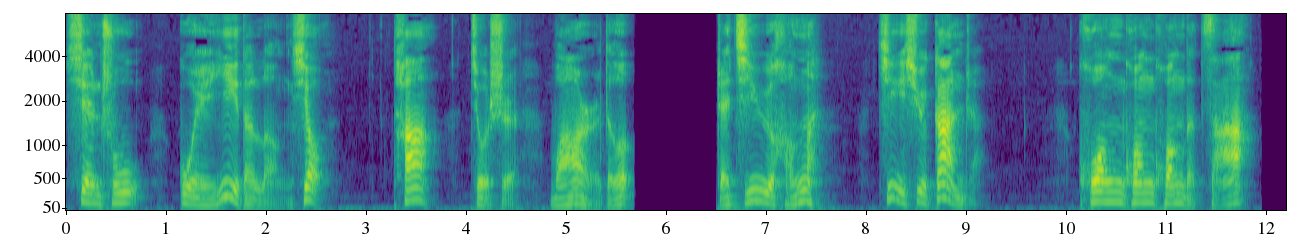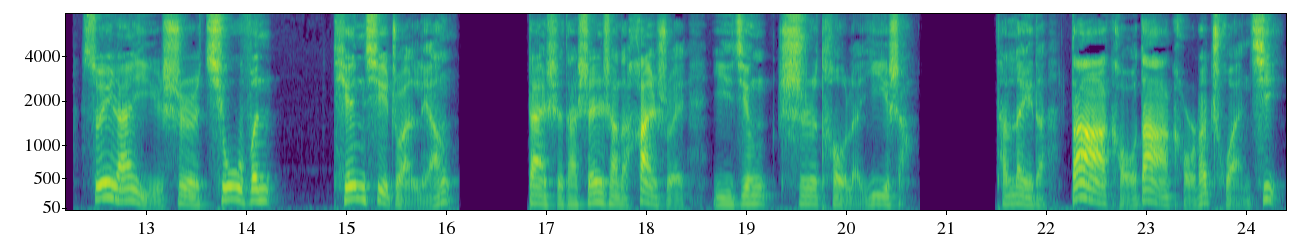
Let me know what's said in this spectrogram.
现出诡异的冷笑。他就是瓦尔德。这姬玉恒啊，继续干着，哐哐哐的砸。虽然已是秋分，天气转凉。但是他身上的汗水已经湿透了衣裳，他累得大口大口的喘气。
